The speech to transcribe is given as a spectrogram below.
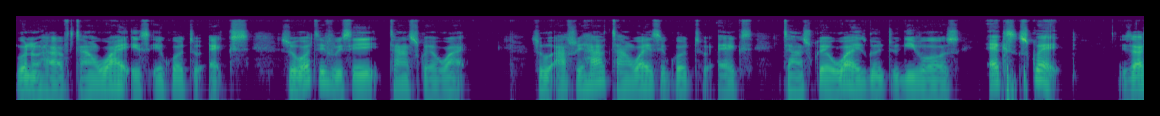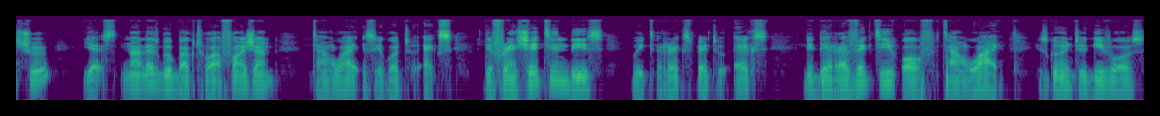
we're going to have tan y is equal to x. So what if we say tan square y? So as we have tan y is equal to x, tan square y is going to give us x squared. Is that true? Yes. Now let's go back to our function. Tan y is equal to x. Differentiating this with respect to x, the derivative of tan y is going to give us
